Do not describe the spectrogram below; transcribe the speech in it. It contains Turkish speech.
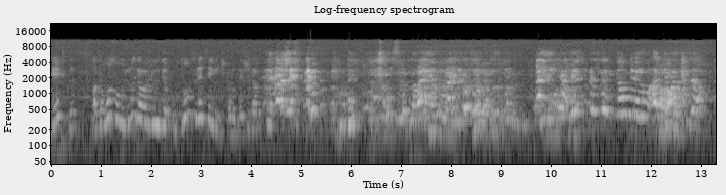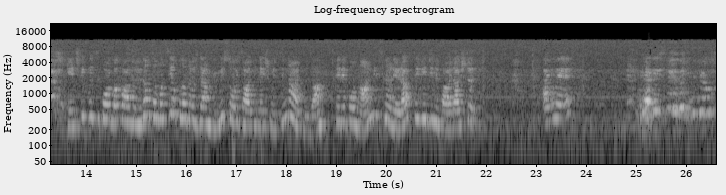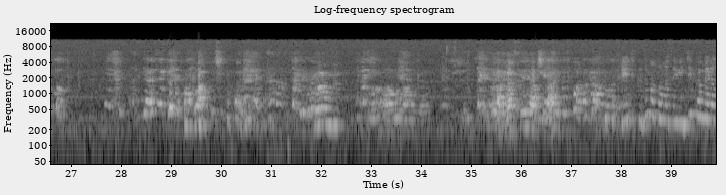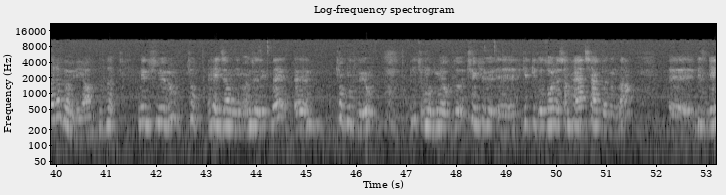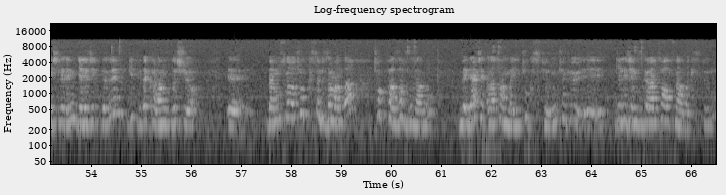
genç kız atama sonucunu gördüğünde uzun süre sevinç gözyaşı döktü. Gençlik ve Spor Bakanlığı'na ataması yapılan Özlem Gümüşsoy sakinleşmesinin ardından telefonla annesini arayarak sevincini paylaştı. Anne. Yani istediğimi Allah aşkına. Hadi gazeteyi yap şimdi hadi. Genç kızın atama sevinci kameralara böyle yansıdı. Ne düşünüyorum? Çok heyecanlıyım öncelikle. Ee, çok mutluyum. Hiç umudum yoktu. Çünkü e, gitgide zorlaşan hayat şartlarında e, biz gençlerin gelecekleri gitgide karanlıklaşıyor. E, ben bu sınava çok kısa bir zamanda çok fazla hazırlandım. Ve gerçekten atanmayı çok istiyordum. Çünkü e, geleceğimizi garanti altına almak istiyorum.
